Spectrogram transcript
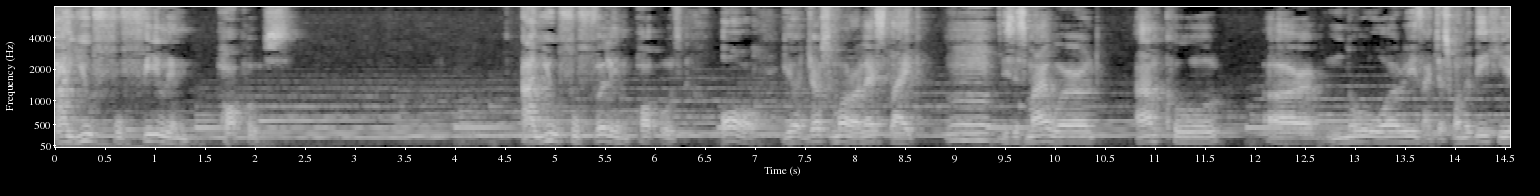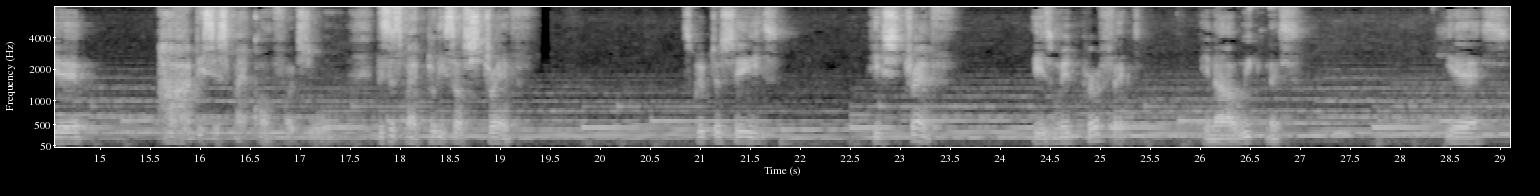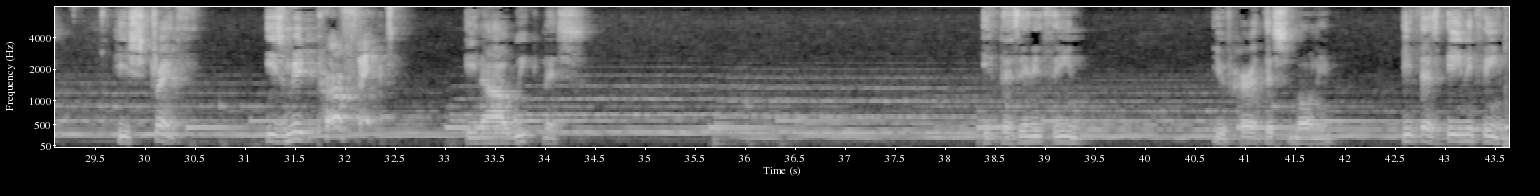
are you fulfilling purpose? Are you fulfilling purpose? Or you're just more or less like, mm, this is my world, I'm cool, or no worries, I just want to be here. Ah, this is my comfort zone. This is my place of strength. Scripture says, His strength is made perfect in our weakness. Yes, His strength is made perfect in our weakness. If there's anything you've heard this morning, if there's anything,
